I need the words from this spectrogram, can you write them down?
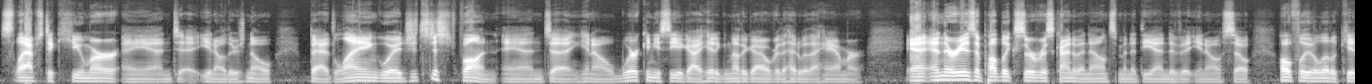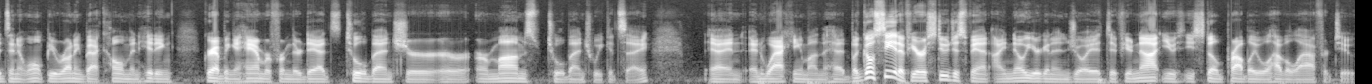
slapstick humor and uh, you know there's no bad language it's just fun and uh, you know where can you see a guy hit another guy over the head with a hammer and, and, there is a public service kind of announcement at the end of it you know so hopefully the little kids in it won't be running back home and hitting grabbing a hammer from their dad's tool bench or, or, or mom's tool bench we could say and and whacking him on the head. But go see it if you're a Stooges fan. I know you're going to enjoy it. If you're not, you you still probably will have a laugh or two.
